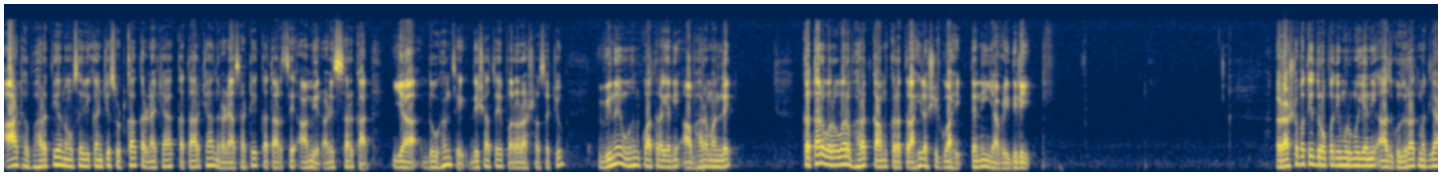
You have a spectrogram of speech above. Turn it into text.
आठ भारतीय नौसैनिकांची सुटका करण्याच्या कतारच्या निर्णयासाठी कतारचे आमिर आणि सरकार या दोघांचे देशाचे परराष्ट्र सचिव विनय मोहन क्वात्रा यांनी आभार मानले. कतारबरोबर भारत काम करत राहील अशी ग्वाही त्यांनी यावेळी दिली. राष्ट्रपती द्रौपदी मुर्मू यांनी आज गुजरातमधल्या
